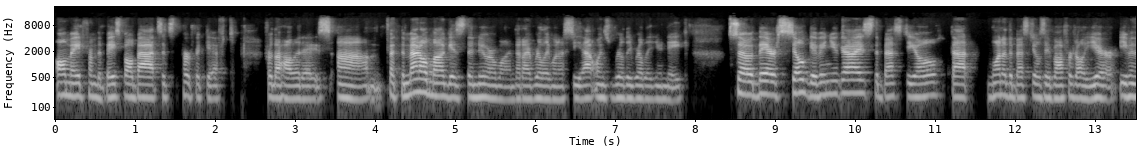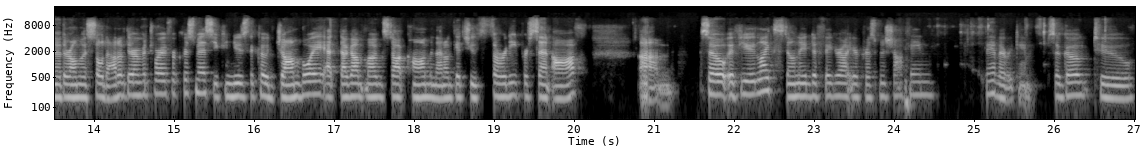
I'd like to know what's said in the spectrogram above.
all made from the baseball bats. It's the perfect gift for the holidays. Um, but the metal mug is the newer one that I really want to see. That one's really, really unique. So they're still giving you guys the best deal that one of the best deals they've offered all year, even though they're almost sold out of their inventory for Christmas. You can use the code JOMBOY at dugoutmugs.com and that'll get you 30% off. Um, so if you like still need to figure out your Christmas shopping, they have every team. So go to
